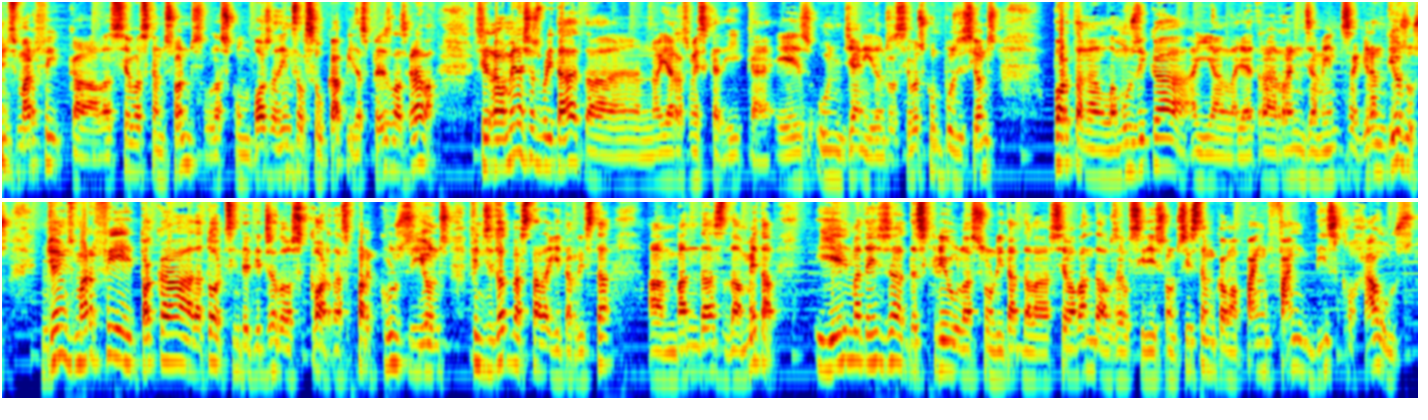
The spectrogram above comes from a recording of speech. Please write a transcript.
James Murphy que les seves cançons les composa dins del seu cap i després les grava. Si realment això és veritat, eh, no hi ha res més que dir que és un geni. Doncs les seves composicions porten en la música i en la lletra arranjaments grandiosos. James Murphy toca de tot, sintetitzadors, cordes, percussions, fins i tot va estar de guitarrista en bandes de metal. I ell mateix descriu la sonoritat de la seva banda, els LCD Sound System, com a punk, funk, disco house.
